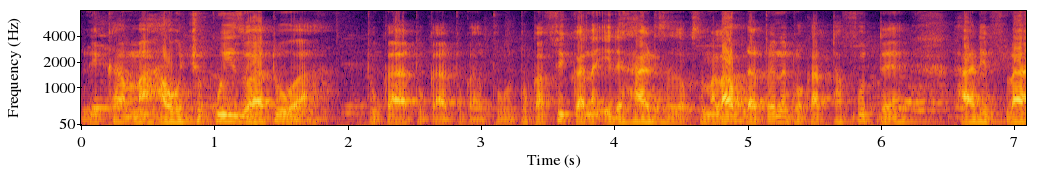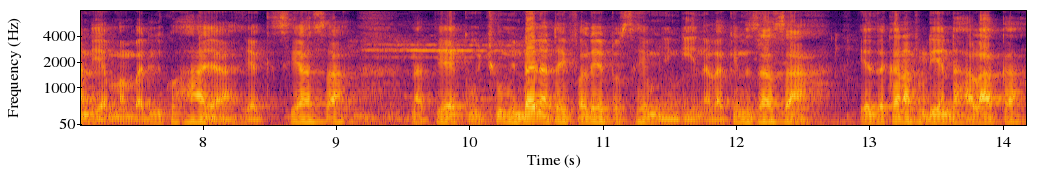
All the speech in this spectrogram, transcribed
ni kama hauchukui hizo hatua tuka tuka tuka tuka tukafika na ile hali sasa kusema labda tuende tukatafute hali fulani ya mabadiliko haya ya kisiasa na pia ya kiuchumi ndani ya taifa letu sehemu nyingine, lakini sasa inawezekana tulienda haraka.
